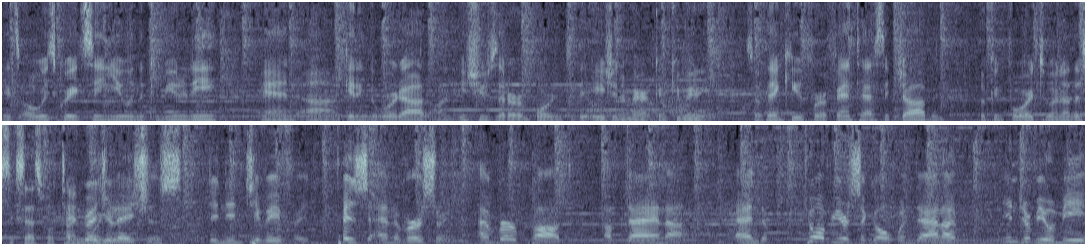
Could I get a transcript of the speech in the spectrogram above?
It's always great seeing you in the community and uh, getting the word out on issues that are important to the Asian American community. So thank you for a fantastic job and looking forward to another successful 10 more years. Congratulations, Ding Ding TV for 10th anniversary. I'm very proud of Diana. And 12 years ago, when Diana interviewed me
